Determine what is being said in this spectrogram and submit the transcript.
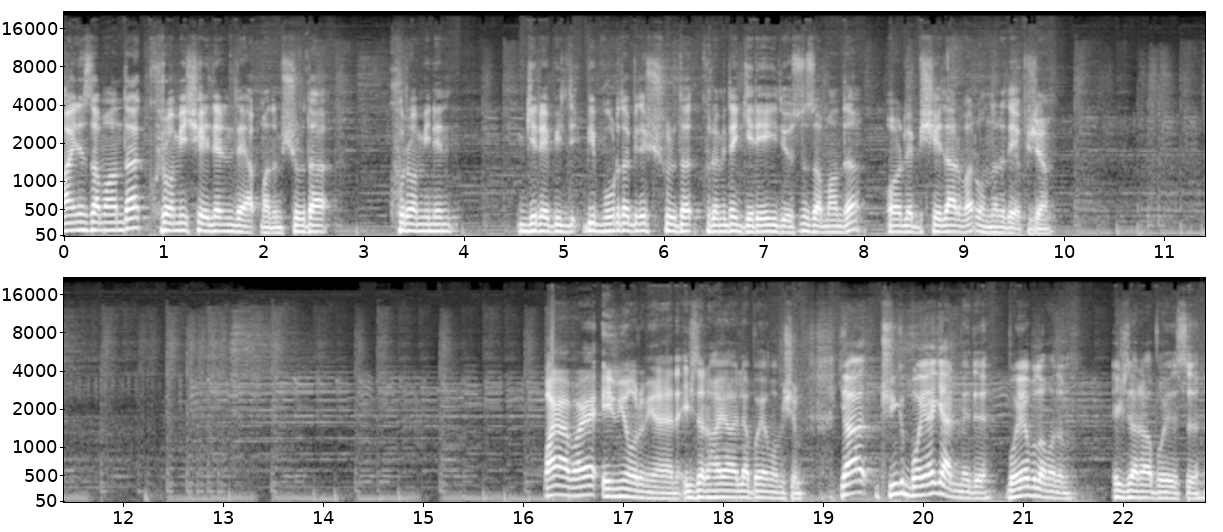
Aynı zamanda Chromie şeylerini de yapmadım. Şurada Chromie'nin girebildi bir burada bir de şurada Chromie'de geriye gidiyorsun zamanda orada bir şeyler var onları da yapacağım. Baya baya emiyorum yani. Ejderhayı hala boyamamışım. Ya çünkü boya gelmedi. Boya bulamadım. Ejderha boyası.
